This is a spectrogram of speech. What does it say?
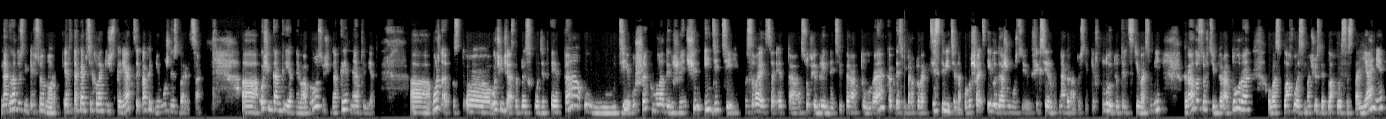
на градуснике все норм. Это такая психологическая реакция, как от нее можно избавиться. А, очень конкретный вопрос, очень конкретный ответ. А, можно, э, очень часто происходит это у девушек, молодых женщин и детей. Называется это субфибрильная температура, когда температура действительно повышается, и вы даже можете фиксировать на градуснике вплоть до 38 градусов температура, у вас плохое самочувствие, плохое состояние,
